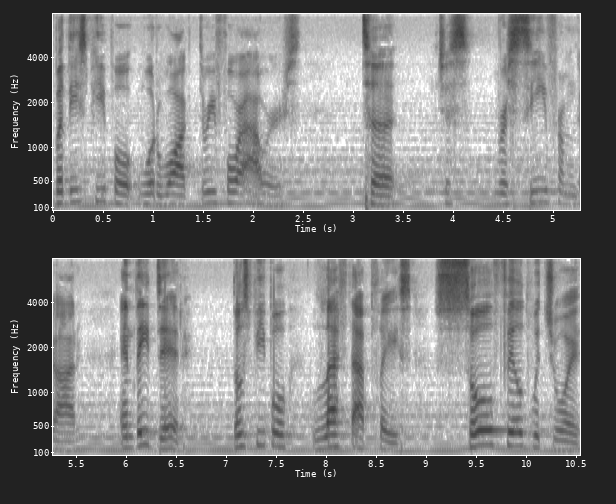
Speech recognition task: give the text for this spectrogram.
but these people would walk three four hours to just receive from God, and they did. Those people left that place so filled with joy,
